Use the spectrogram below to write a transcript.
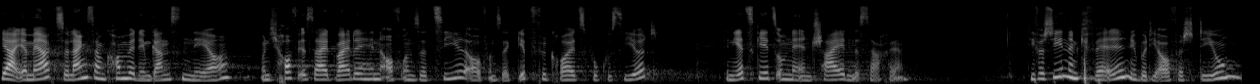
Ja, ihr merkt, so langsam kommen wir dem Ganzen näher. Und ich hoffe, ihr seid weiterhin auf unser Ziel, auf unser Gipfelkreuz fokussiert. Denn jetzt geht es um eine entscheidende Sache. Die verschiedenen Quellen über die Auferstehung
